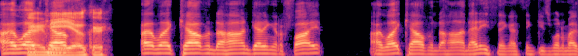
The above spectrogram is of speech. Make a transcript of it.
I like very Cal- mediocre. I like Calvin DeHaan getting in a fight. I like Calvin DeHaan anything. I think he's one of my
